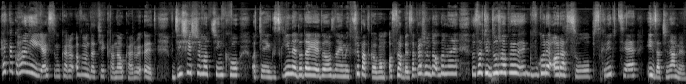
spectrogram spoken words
Hejka kochani, ja jestem Karol, oglądacie kanał Karol It. W dzisiejszym odcinku odcinek zginę, dodaję do znajomych przypadkową osobę. Zapraszam do oglądania, zostawcie dużo w górę oraz subskrypcję i zaczynamy.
